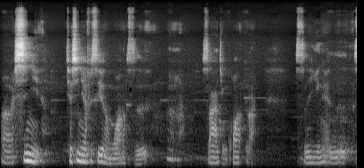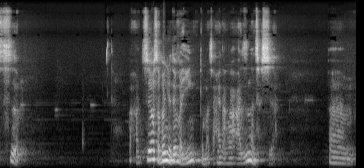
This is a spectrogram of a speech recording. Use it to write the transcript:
呃悉尼踢悉尼 FC 个辰光是呃啥情况，对伐？是赢还是输？啊，只要日本球队勿赢，葛么上海上港也是能出线个。嗯，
